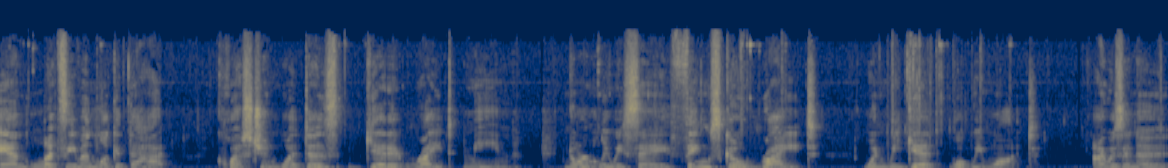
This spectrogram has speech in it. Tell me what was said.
And let's even look at that. Question what does get it right mean? Normally we say things go right when we get what we want. I was in a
